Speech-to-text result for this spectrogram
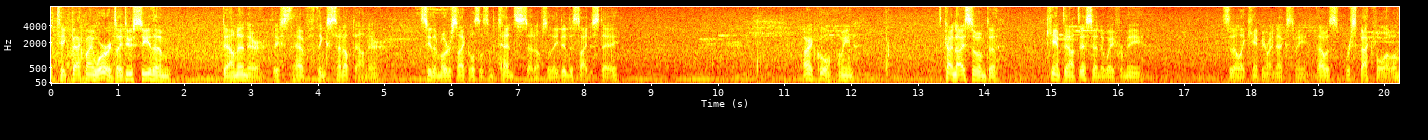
I take back my words. I do see them down in there. They have things set up down there. I see their motorcycles and some tents set up, so they did decide to stay. Alright, cool. I mean, it's kind of nice of them to camp down at this end away from me. Instead of like camping right next to me. That was respectful of them.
